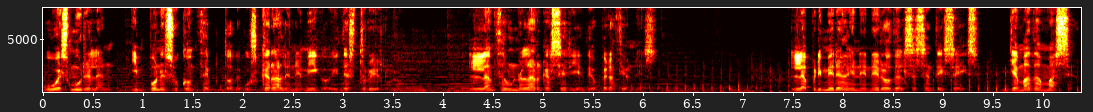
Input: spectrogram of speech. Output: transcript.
Westmoreland impone su concepto de buscar al enemigo y destruirlo. Lanza una larga serie de operaciones. La primera en enero del 66, llamada Masser,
